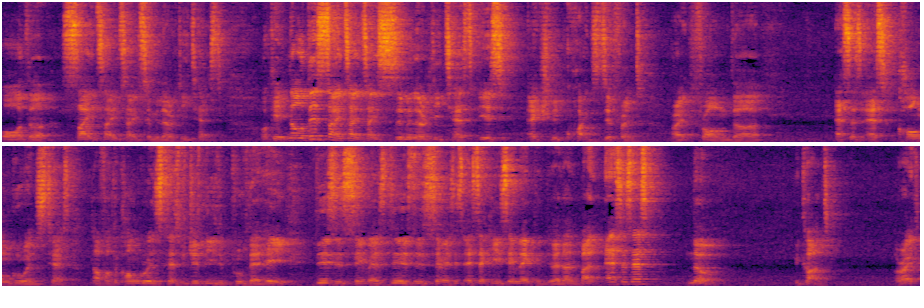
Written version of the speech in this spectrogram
or the side-side-side similarity test. Okay, now this side-side-side similarity test is actually quite different, right, from the SSS congruence test. Now for the congruence test, we just need to prove that, hey, this is same as this, this is same as this, exactly the same length, but SSS, no, we can't. Alright,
